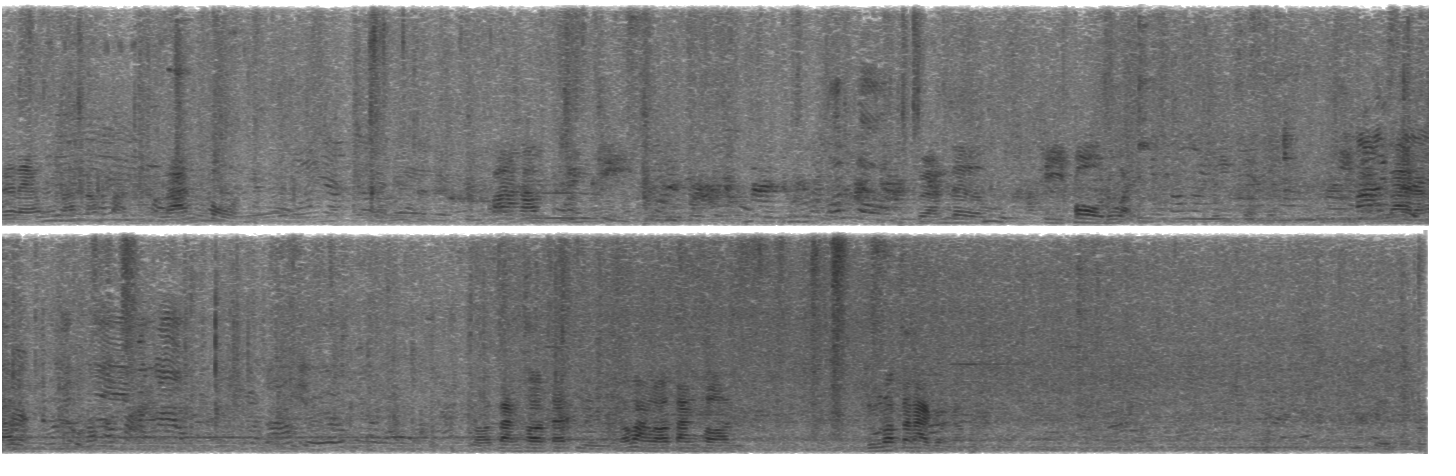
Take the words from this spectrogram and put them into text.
ได้แล้วร้านน้ำปั่นร้านโปรดคุณป้าครับลิ้นจี่ เหมือนเดิมปีโป้ด้วย ได้แล้วครับ รอตังค์ทอนแป๊บหนึ่งระหว่างรอตังค์ทอน ดูรอบตลาดก่อนครับเดินไปดู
